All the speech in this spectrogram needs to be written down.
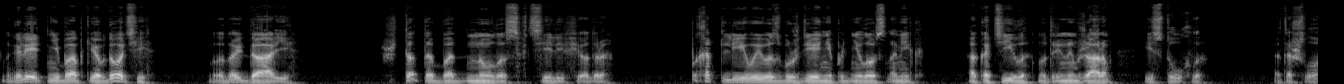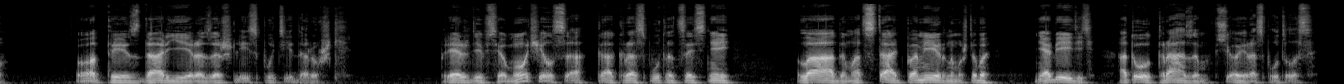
многолетней бабки Авдотьи молодой Дарьи. Что-то боднулось в теле Федора. Похотливое возбуждение поднялось на миг, окатило внутренним жаром и стухло отошло. Вот и с Дарьей разошлись пути дорожки. Прежде все мучился, как распутаться с ней, ладом отстать по-мирному, чтобы не обидеть, а тут разом все и распуталось.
